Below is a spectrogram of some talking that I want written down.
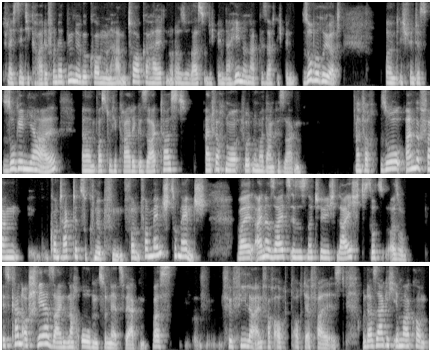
Vielleicht sind die gerade von der Bühne gekommen und haben einen Talk gehalten oder sowas und ich bin dahin und habe gesagt, ich bin so berührt und ich finde es so genial, ähm, was du hier gerade gesagt hast. Einfach nur, ich wollte nur mal Danke sagen. Einfach so angefangen, Kontakte zu knüpfen, von, von Mensch zu Mensch. Weil einerseits ist es natürlich leicht, so, also es kann auch schwer sein, nach oben zu netzwerken, was für viele einfach auch, auch der Fall ist. Und da sage ich immer, komm,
